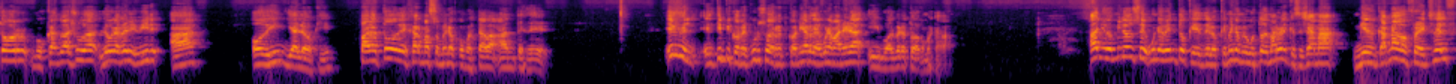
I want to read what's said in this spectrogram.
Buscando ayuda, logra revivir a Odín y a Loki para todo dejar más o menos como estaba antes de... Es el, típico recurso de retconear de alguna manera y volver a todo como estaba. Año 2011, un evento que de los que menos me gustó de Marvel, que se llama Miedo Encarnado, Fear Itself.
